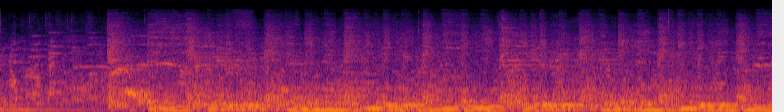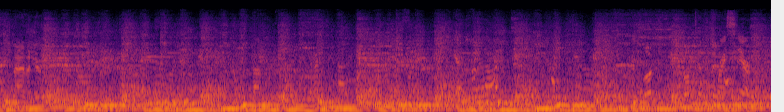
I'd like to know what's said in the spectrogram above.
There.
